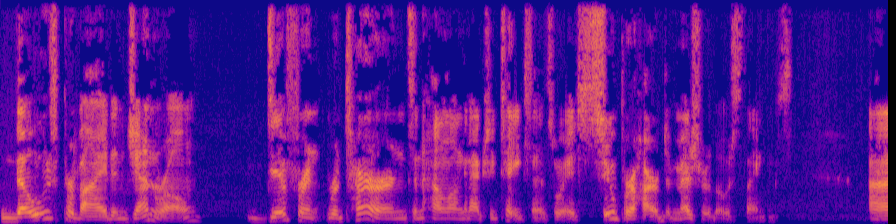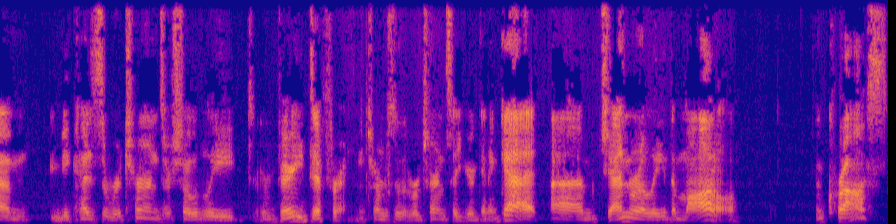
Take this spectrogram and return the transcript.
those provide, in general, different returns and how long it actually takes. And it's, it's super hard to measure those things um, because the returns are solely very different in terms of the returns that you're going to get. Um, generally, the model across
